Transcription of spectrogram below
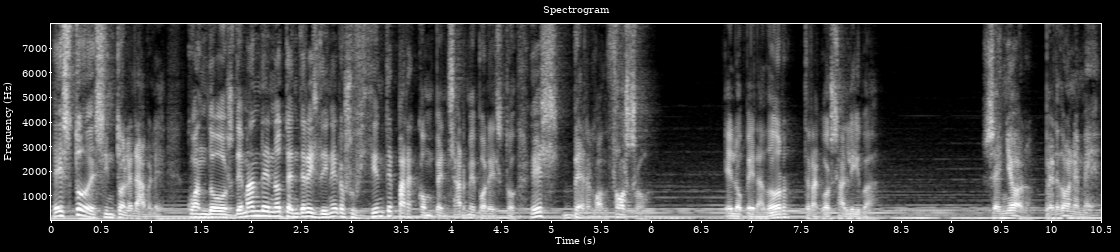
Esto es intolerable. Cuando os demande no tendréis dinero suficiente para compensarme por esto. Es vergonzoso. El operador tragó saliva. Señor, perdóneme.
